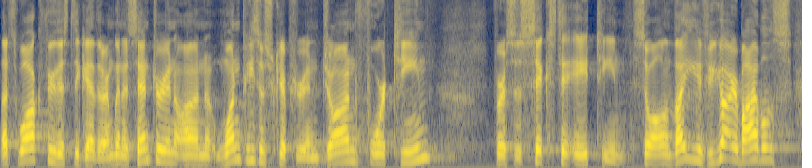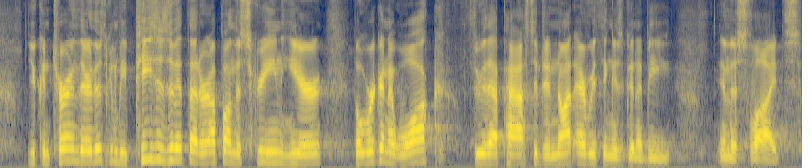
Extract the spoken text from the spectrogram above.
let's walk through this together. I'm going to center in on one piece of scripture in John 14, verses 6 to 18. So I'll invite you, if you got your Bibles, you can turn there. There's going to be pieces of it that are up on the screen here, but we're going to walk through that passage, and not everything is going to be in the slides.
